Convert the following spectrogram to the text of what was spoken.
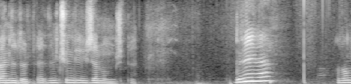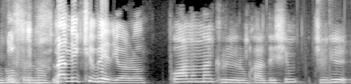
Ben de 4 verdim çünkü güzel olmuştu. Bu ne lan? Adam dans ede dans ede. ben de iki veriyorum. Puanından kırıyorum kardeşim. Çünkü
